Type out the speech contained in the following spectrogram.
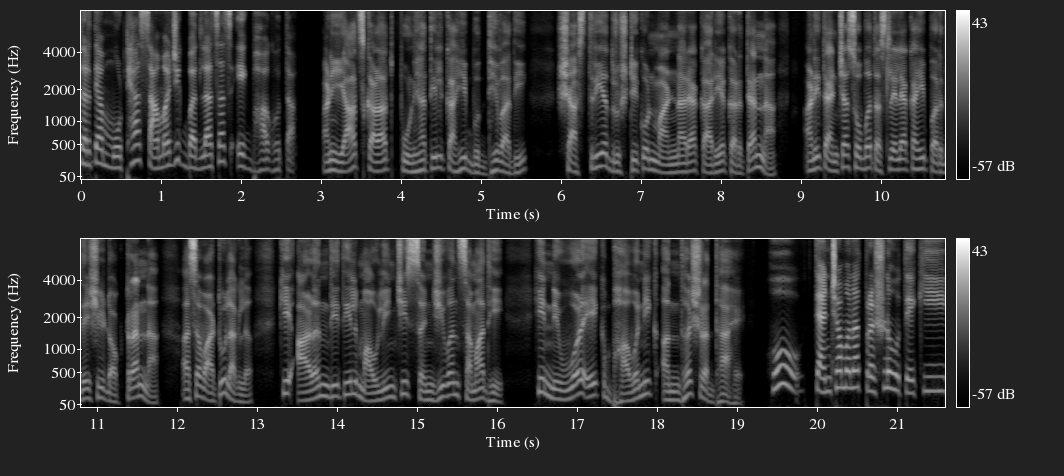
तर त्या मोठ्या सामाजिक बदलाचाच एक भाग होता. आणि याच काळात पुण्यातील काही बुद्धिवादी शास्त्रीय दृष्टिकोन मांडणाऱ्या कार्यकर्त्यांना आणि त्यांच्यासोबत असलेल्या काही परदेशी डॉक्टरांना असं वाटू लागलं की आळंदीतील माऊलींची संजीवन समाधी ही निव्वळ एक भावनिक अंधश्रद्धा आहे. हो त्यांच्या मनात प्रश्न होते की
